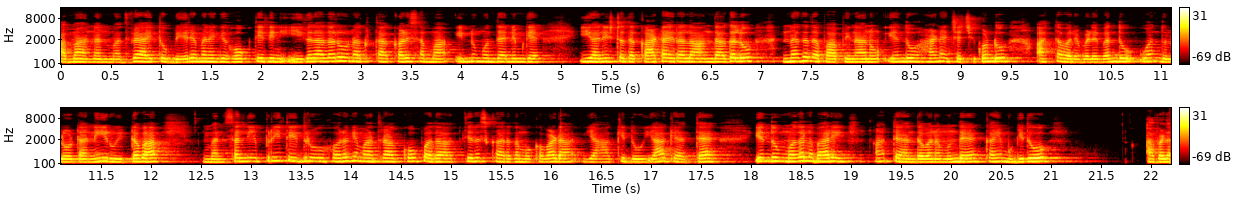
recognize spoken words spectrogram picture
ಅಮ್ಮ ನನ್ನ ಮದುವೆ ಆಯಿತು, ಬೇರೆ ಮನೆಗೆ ಹೋಗ್ತಿದ್ದೀನಿ. ಈಗಲಾದರೂ ನಗ್ತಾ, ಕಳಿಸಮ್ಮ, ಇನ್ನು ಮುಂದೆ ನಿಮಗೆ ಈ ಅನಿಷ್ಟದ ಕಾಟ ಇರಲ್ಲ ಅಂದಾಗಲೂ ನಗದ ಪಾಪಿ ನಾನು ಎಂದು ಹಣೆ ಚಚ್ಚಿಕೊಂಡು ಅತ್ತವರೆ ಬಳಿ ಬಂದು ಒಂದು ಲೋಟ ನೀರು ಇಟ್ಟವ. ಮನಸ್ಸಲ್ಲಿ ಪ್ರೀತಿ ಇದ್ದರೂ ಹೊರಗೆ ಮಾತ್ರ ಕೋಪದ ತಿರಸ್ಕಾರದ ಮುಖವಾಡ, ಯಾಕಿದ್ದು, ಯಾಕೆ ಅತ್ತೆ? ಎಂದು ಮೊದಲ ಬಾರಿ ಅತ್ತೆ ಅಂದವನ ಮುಂದೆ ಕೈ ಮುಗಿದು, ಅವಳ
